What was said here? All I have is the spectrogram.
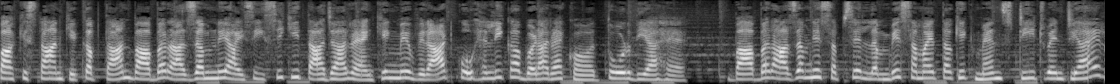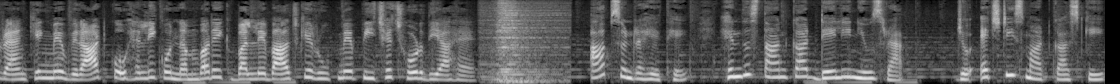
पाकिस्तान के कप्तान बाबर आज़म ने आईसीसी की ताज़ा रैंकिंग में विराट कोहली का बड़ा रिकॉर्ड तोड़ दिया है। बाबर आज़म ने सबसे लंबे समय तक एक men's T twenty I ranking में विराट कोहली को नंबर एक बल्लेबाज के रूप में पीछे छोड़ दिया है। आप सुन रहे थे हिंदुस्तान का डेली न्यूज़ रैप जो एच टी स्मार्ट कास्ट की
